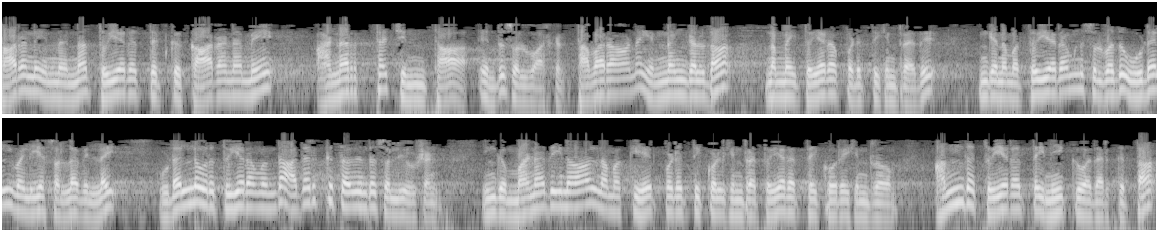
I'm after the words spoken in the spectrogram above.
காரணம் என்னன்னா துயரத்திற்கு காரணமே அனர்த்த சிந்தா என்று சொல்வார்கள். தவறான எண்ணங்கள் தான் நம்மை துயரப்படுத்துகின்றது. இங்க நம்ம துயரம்னு சொல்வது உடல் வழிய சொல்லவில்லை. உடல்ல ஒரு துயரம் வந்து அதற்கு தகுந்த சொல்யூஷன் இங்கு மனதினால் நமக்கு ஏற்படுத்தி கொள்கின்ற துயரத்தை கூறுகின்றோம். அந்த துயரத்தை நீக்குவதற்குத்தான்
